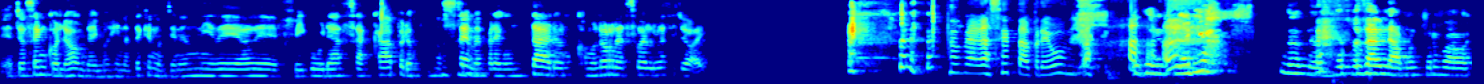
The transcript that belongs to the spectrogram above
Ellos en Colombia, imagínate que no tienen ni idea de figuras acá, pero no sé, me preguntaron cómo lo resuelves y yo, ay. No me hagas esta pregunta. ¿En serio? No, no, después hablamos, por favor.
